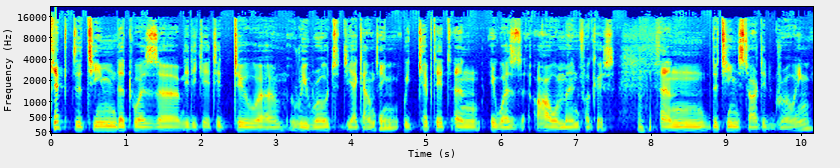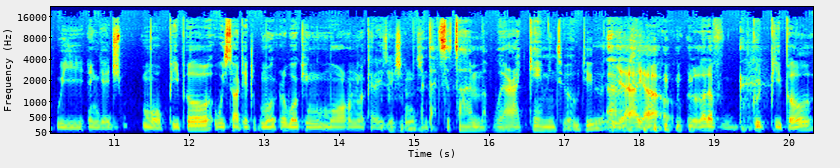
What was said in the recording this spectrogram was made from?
kept the team that was uh, dedicated to uh, rewrote the accounting. We kept it and it was our main focus. Mm-hmm. And the team started growing. We engaged more people. We started more, working more on localizations. And that's the time where I came into Odoo. Uh. Yeah, yeah. a lot of good people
